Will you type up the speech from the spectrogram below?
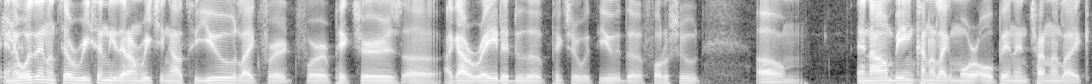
And it wasn't until recently that I'm reaching out to you, like for for pictures. Uh, I got Ray to do the picture with you, the photo shoot. Um, and now I'm being kind of like more open and trying to like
